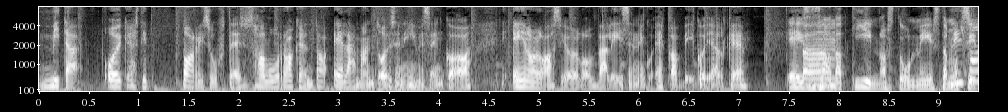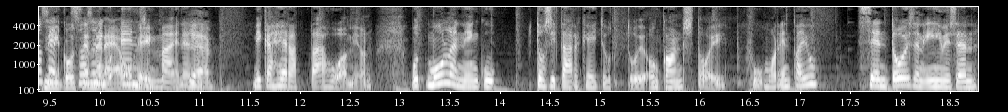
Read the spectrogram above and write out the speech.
mitä oikeasti parisuhteessa, jos haluaa rakentaa elämän toisen ihmisen kanssa, niin ei noilla asioilla ole väliä sen niinku ekan viikon jälkeen. Ei sä saatat kiinnostua niistä, mutta niin se on sitten se, niinku se, se, se menee niinku ohi. ensimmäinen, Jep. mikä herättää huomion. Mutta mulle niinku tosi tärkeitä juttuja on kans toi huumorintaju. Sen toisen ihmisen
